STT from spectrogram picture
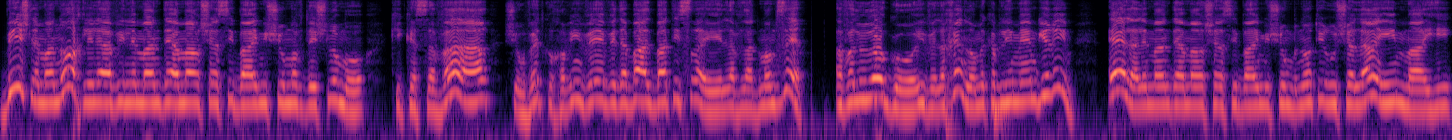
בישלמה נוח לי להבין למאן דאמר שהסיבה היא משום עבדי שלמה, כי כסבר שעובד כוכבים ועבד הבעל בת ישראל עוולד ממזר. אבל הוא לא גוי, ולכן לא מקבלים מהם גרים. אלא למאן דאמר שהסיבה היא משום בנות ירושלים, מה היא?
